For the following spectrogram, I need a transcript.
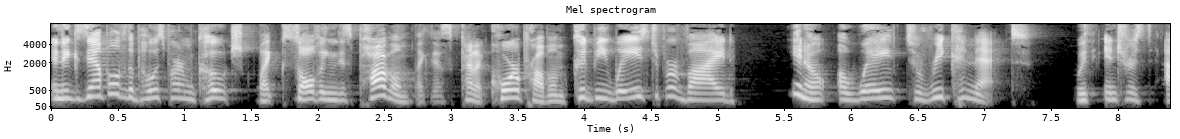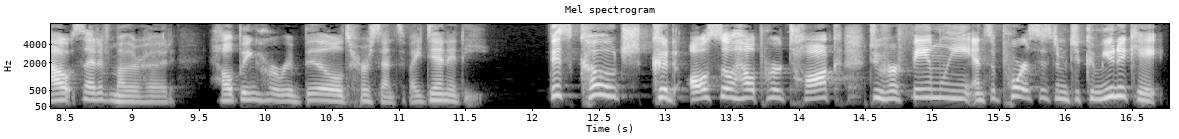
An example of the postpartum coach, like solving this problem, like this kind of core problem, could be ways to provide, you know, a way to reconnect with interests outside of motherhood, helping her rebuild her sense of identity. This coach could also help her talk to her family and support system to communicate,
